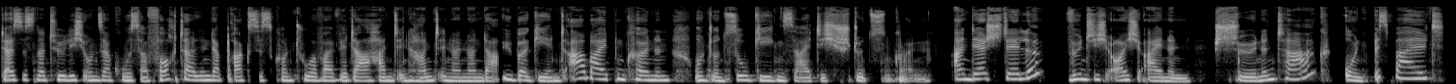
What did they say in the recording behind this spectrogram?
Das ist natürlich unser großer Vorteil in der Praxiskontur, weil wir da Hand in Hand ineinander übergehend arbeiten können und uns so gegenseitig stützen können. An der Stelle wünsche ich euch einen schönen Tag und bis bald.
